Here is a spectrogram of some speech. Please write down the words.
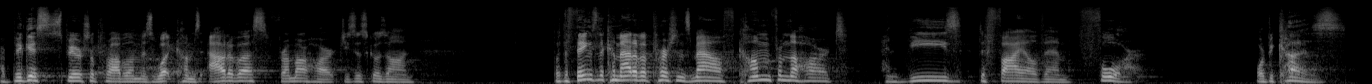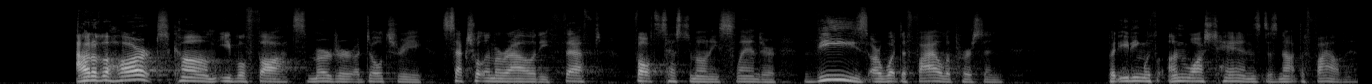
Our biggest spiritual problem is what comes out of us from our heart. Jesus goes on. But the things that come out of a person's mouth come from the heart, and these defile them. For, or because, out of the heart come evil thoughts, murder, adultery, sexual immorality, theft, false testimony, slander. These are what defile a person. But eating with unwashed hands does not defile them.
